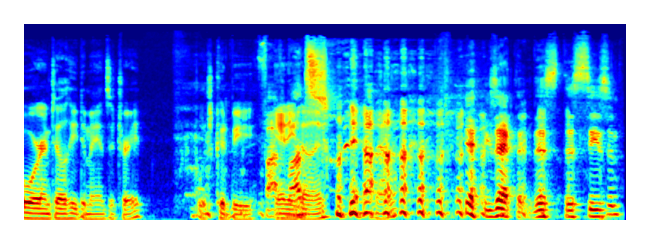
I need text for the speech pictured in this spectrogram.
or until he demands a trade, which could be Five anytime. months. yeah. Yeah, exactly. This this season.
